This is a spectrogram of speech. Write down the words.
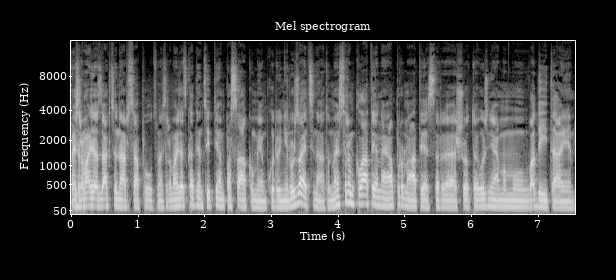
Mēs varam aiziet uz akcionāru sapulci, mēs varam aiziet uz kādiem citiem pasākumiem, kur viņi ir uzaicināti, un mēs varam klātienē aprunāties ar šo uzņēmumu vadītājiem.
